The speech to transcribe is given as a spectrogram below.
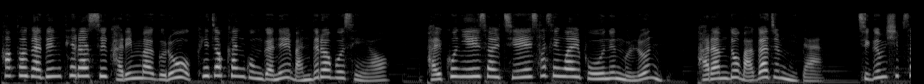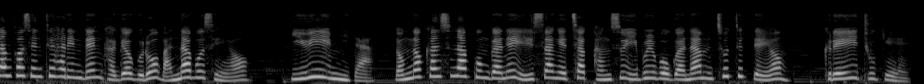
파파가든 테라스 가림막으로 쾌적한 공간을 만들어보세요. 발코니에 설치해 사생활 보호는 물론 바람도 막아줍니다. 지금 13% 할인된 가격으로 만나보세요. 2위입니다. 넉넉한 수납 공간에 일상애착 방수 이불 보관함 초특대형 그레이 2개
